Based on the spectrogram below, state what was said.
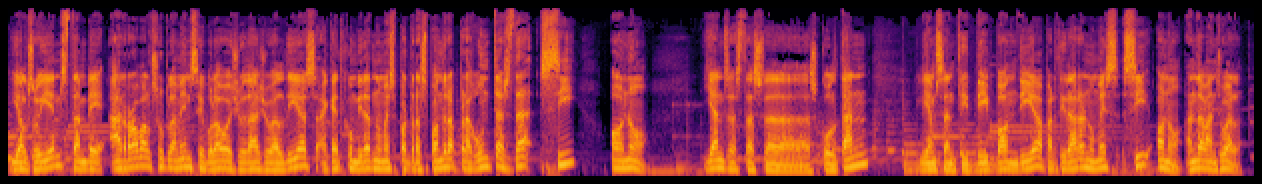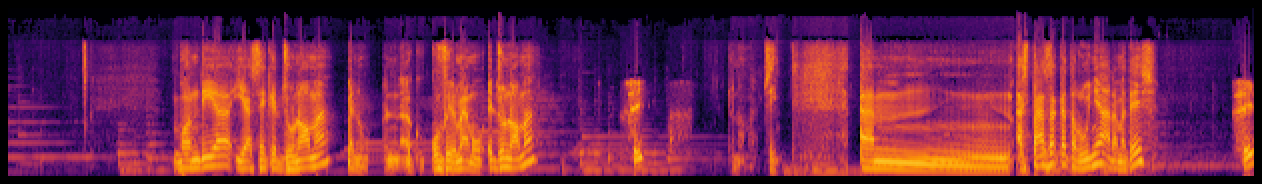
i els oients també. Arroba el suplement si voleu ajudar Joel Díaz. Aquest convidat només pot respondre preguntes de sí o no. Ja ens estàs eh, escoltant, li hem sentit dir bon dia, a partir d'ara només sí o no. Endavant, Joel. Bon dia, ja sé que ets un home. Bueno, eh, confirmem-ho. Ets un home? Sí, Ets un home, sí. Um, estàs a Catalunya ara mateix? sí,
